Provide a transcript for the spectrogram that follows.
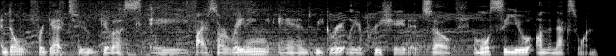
And don't forget to give us a five star rating, and we greatly appreciate it. So, and we'll see you on the next one.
